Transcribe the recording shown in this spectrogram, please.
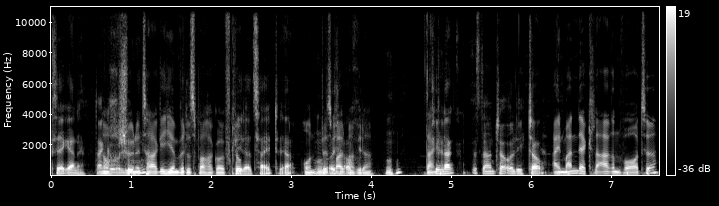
Sehr gerne. Danke. Noch schöne Tage hier im Wittelsbacher Golfclub. Jederzeit, ja. Und, Und bis bald auch. mal wieder. Mhm. Danke. Vielen Dank. Bis dann. Ciao, Olli. Ciao. Ein Mann der klaren Worte,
